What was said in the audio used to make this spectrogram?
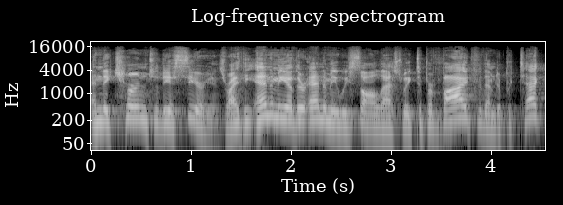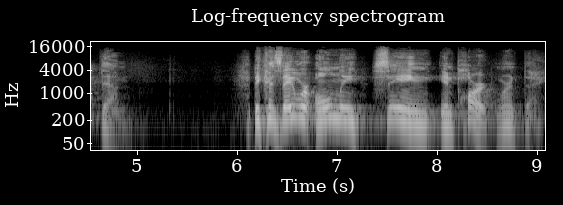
And they turned to the Assyrians, right? The enemy of their enemy we saw last week to provide for them, to protect them. Because they were only seeing in part, weren't they?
